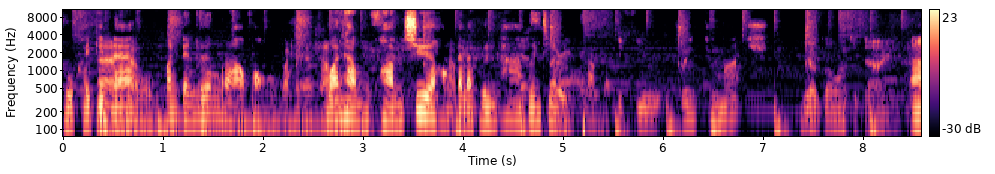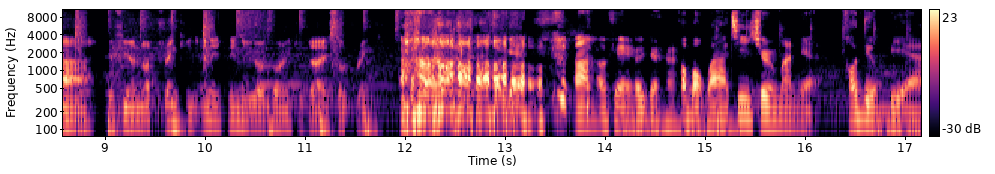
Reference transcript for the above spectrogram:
ถูกใครผิดนะ อ่าครับผม มันเป็นเรื่องราวของวัฒนธรรม วัฒนธรรมความเชื่อของครับแต่ละพื้นภาคพื้นถิ่น If you drink too much, you're going to die. อ่า If you're not drinking anything, you are going to die. So drink. โอเคอ่าโอเค โอเคฮะ เขาบอกว่าที่เยอรมันเนี่ย เขาดื่มเบียร์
